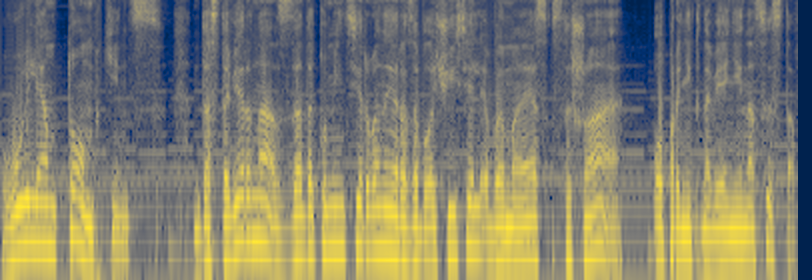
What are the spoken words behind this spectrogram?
Уильям Томпкинс, достоверно задокументированный разоблачитель ВМС США о проникновении нацистов.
